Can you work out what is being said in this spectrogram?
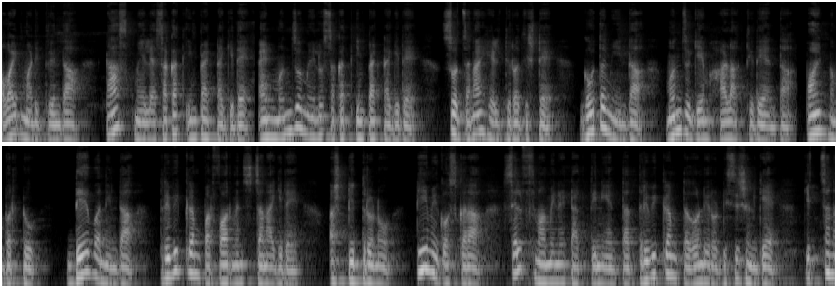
ಅವಾಯ್ಡ್ ಮಾಡಿದ್ರಿಂದ ಟಾಸ್ಕ್ ಮೇಲೆ ಸಖತ್ ಇಂಪ್ಯಾಕ್ಟ್ ಆಗಿದೆ ಆ್ಯಂಡ್ ಮಂಜು ಮೇಲೂ ಸಖತ್ ಇಂಪ್ಯಾಕ್ಟ್ ಆಗಿದೆ. ಸೊ ಜನ ಹೇಳ್ತಿರೋದಿಷ್ಟೇ, ಗೌತಮಿಯಿಂದ ಮಂಜು ಗೇಮ್ ಹಾಳಾಗ್ತಿದೆ ಅಂತ. ಪಾಯಿಂಟ್ ನಂಬರ್ ಟು ಡೇ ಒನ್ನಿಂದ ತ್ರಿವಿಕ್ರಮ್ ಪರ್ಫಾರ್ಮೆನ್ಸ್ ಚೆನ್ನಾಗಿದೆ. ಅಷ್ಟಿದ್ರೂ ಟೀಮಿಗೋಸ್ಕರ ಸೆಲ್ಫ್ ನಾಮಿನೇಟ್ ಆಗ್ತೀನಿ ಅಂತ ತ್ರಿವಿಕ್ರಮ್ ತಗೊಂಡಿರೋ ಡಿಸಿಷನ್ಗೆ ಕಿಚ್ಚನ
